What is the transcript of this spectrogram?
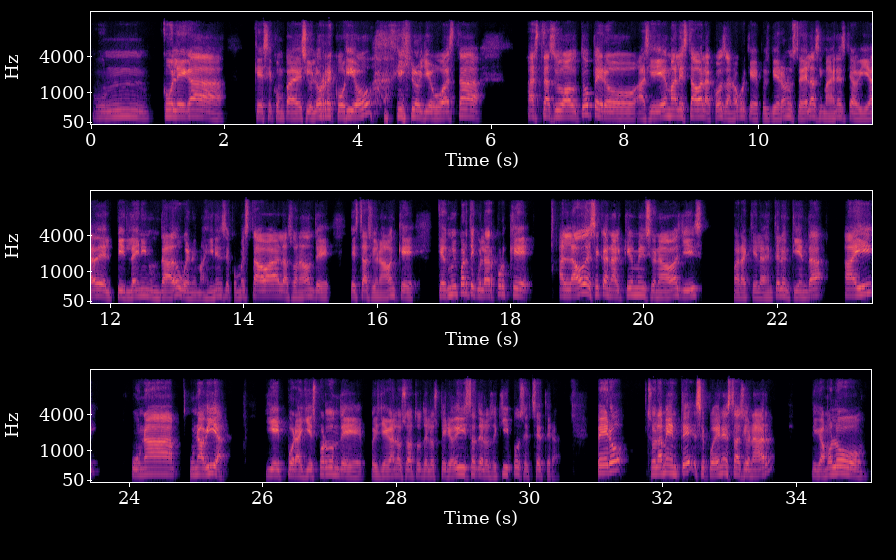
Un colega que se compadeció lo recogió y lo llevó hasta, hasta su auto, pero así de mal estaba la cosa, ¿no? Porque pues vieron ustedes las imágenes que había del pit lane inundado. Bueno, imagínense cómo estaba la zona donde estacionaban, que, que es muy particular porque al lado de ese canal que mencionaba Gis, para que la gente lo entienda, hay una, una vía y por allí es por donde pues llegan los autos de los periodistas, de los equipos, etcétera. Pero solamente se pueden estacionar, digámoslo,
